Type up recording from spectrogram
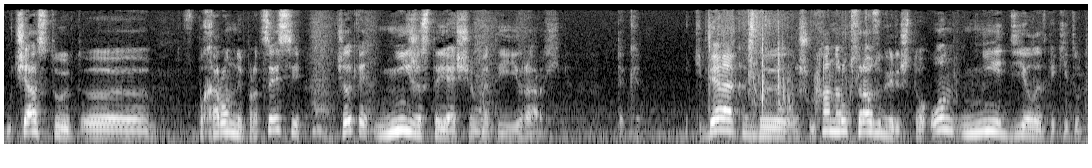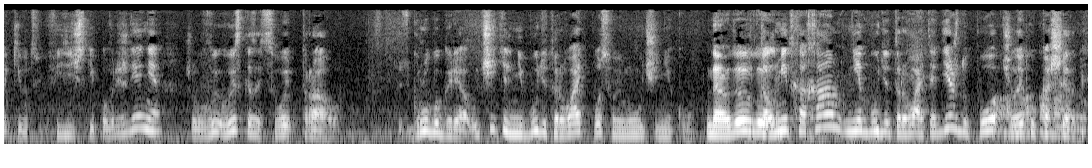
участвуют э, в похоронной процессе человека ниже стоящего в этой иерархии. Так у тебя как бы Шульхан Рук сразу говорит, что он не делает какие-то вот такие вот физические повреждения, чтобы вы, высказать свой траур. То есть, грубо говоря, учитель не будет рвать по своему ученику. Да, вот это- И Талмит Хахам не будет рвать одежду по Ага, человеку ага. кошерному.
